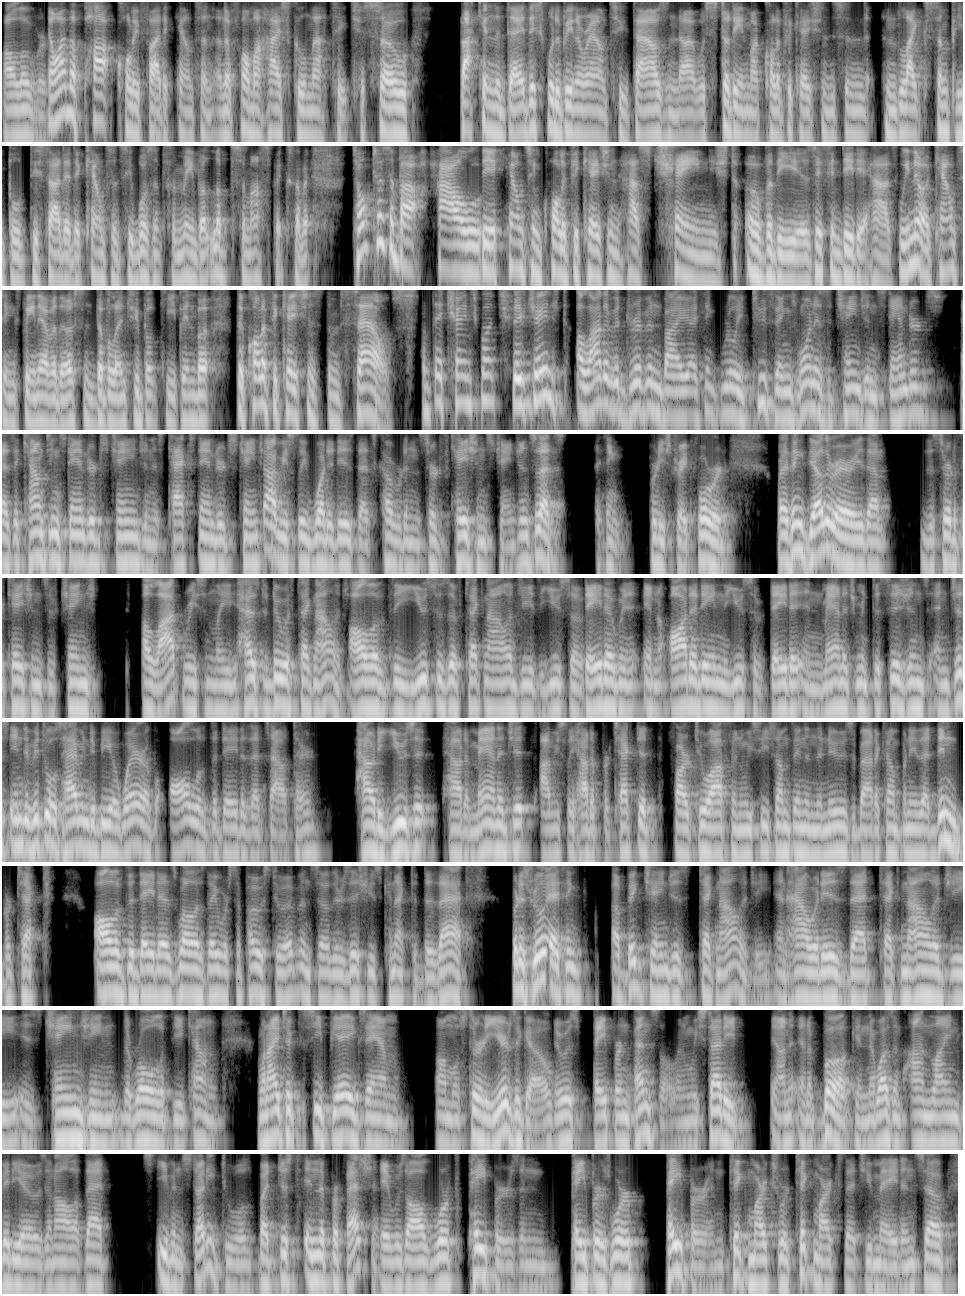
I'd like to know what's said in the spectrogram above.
all over. Now, I'm a part qualified accountant and a former high school math teacher. So back in the day, this would have been around 2000. I was studying my qualifications, and and like some people, decided accountancy wasn't for me, but loved some aspects of it. Talk to us about how the accounting qualification has changed over the years, if indeed it has. We know accounting's been ever thus and double entry bookkeeping, but the qualifications themselves have they changed much? They've changed. A lot of it driven by, I think, really two things. One is a change in standards as accounting standards change and as tax standards change, obviously what it is that's covered in the certifications change. And so that's, I think, pretty straightforward. But I think the other area that the certifications have changed a lot recently has to do with technology. All of the uses of technology, the use of data in auditing, the use of data in management decisions, and just individuals having to be aware of all of the data that's out there, how to use it, how to manage it, obviously how to protect it. Far too often we see something in the news about a company that didn't protect all of the data as well as they were supposed to have. And so there's issues connected to that. But it's really, I think, a big change is technology and how it is that technology is changing the role of the accountant. When I took the CPA exam almost 30 years ago, it was paper and pencil, and we studied on, in a book, and there wasn't online videos and all of that, even study tools, but just in the profession, it was all work papers, and papers were paper, and tick marks were tick marks that you made. And so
